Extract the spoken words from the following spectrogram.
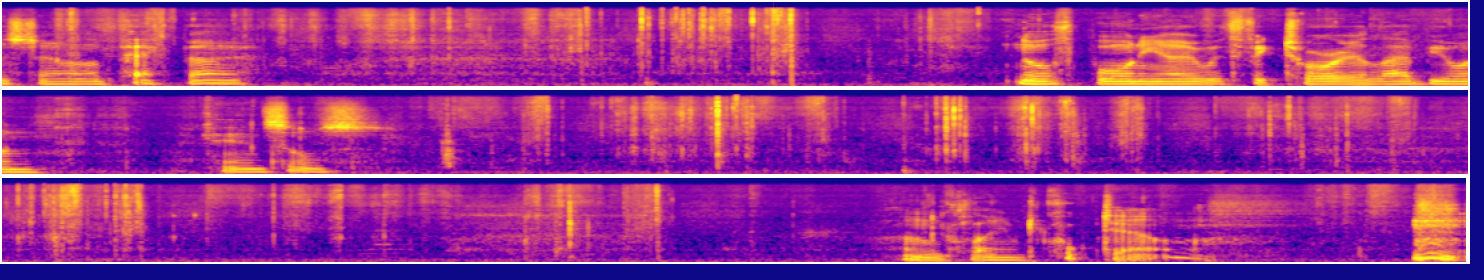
Thursday Island Paquebot. North Borneo with Victoria Labuan cancels. Unclaimed Cooktown.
